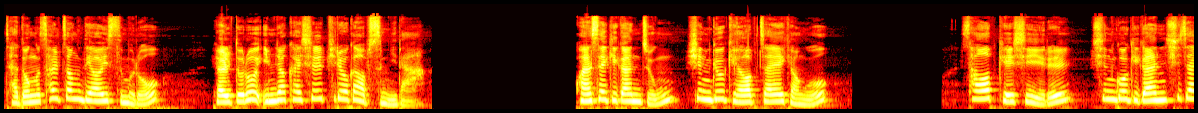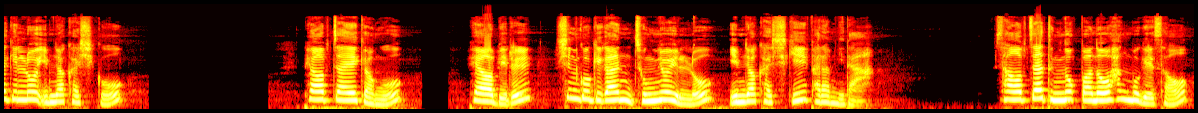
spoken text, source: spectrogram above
자동 설정되어 있으므로 별도로 입력하실 필요가 없습니다. 과세 기간 중 신규 개업자의 경우 사업 개시일을 신고 기간 시작일로 입력하시고 폐업자의 경우 폐업일을 신고 기간 종료일로 입력하시기 바랍니다. 사업자 등록번호 항목에서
